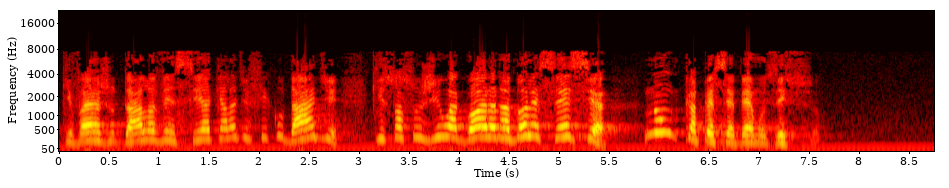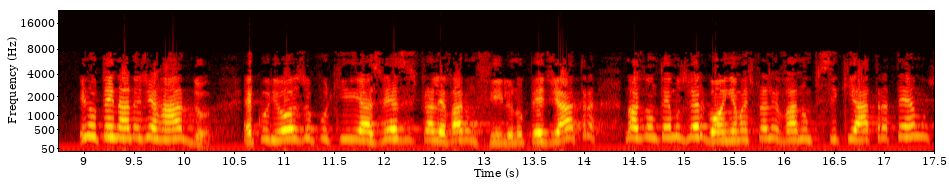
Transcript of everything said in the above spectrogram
que vai ajudá-lo a vencer aquela dificuldade que só surgiu agora na adolescência. Nunca percebemos isso. E não tem nada de errado. É curioso porque, às vezes, para levar um filho no pediatra, nós não temos vergonha, mas para levar num psiquiatra, temos.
